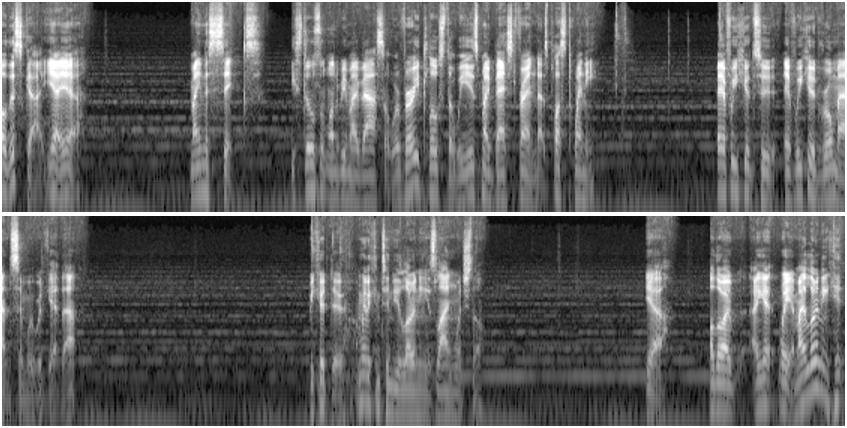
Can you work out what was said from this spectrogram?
Oh, this guy. Yeah, yeah. Minus six. He still doesn't want to be my vassal. We're very close though. He is my best friend. That's plus 20. If we could if we could romance him, we would get that. We could do. I'm going to continue learning his language though. Yeah. Although I I get wait, am I learning he,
